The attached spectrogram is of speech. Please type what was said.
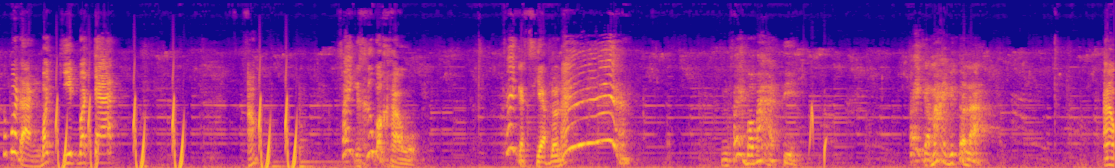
คือบ่ดังบ่จีดบ่จัดเอ้าไฟก็คือบ่เข้าไฟก็เสียบแล้วนะมันไฟบ่มาติไฟก็มาอยู่ตวละ เอ้า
